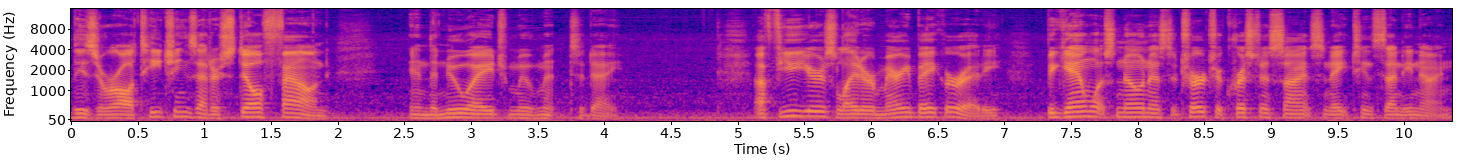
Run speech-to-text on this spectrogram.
These are all teachings that are still found in the New Age movement today. A few years later, Mary Baker Eddy began what's known as the Church of Christian Science in 1879.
